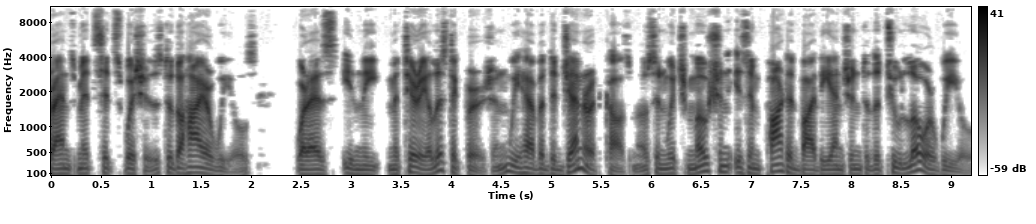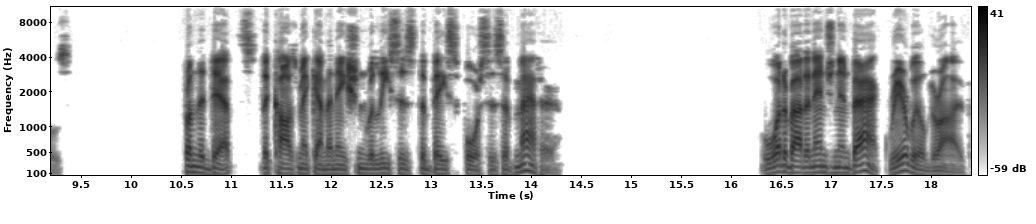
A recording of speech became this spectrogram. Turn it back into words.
transmits its wishes to the higher wheels, whereas in the materialistic version we have a degenerate cosmos in which motion is imparted by the engine to the two lower wheels. From the depths, the cosmic emanation releases the base forces of matter. What about an engine in back, rear-wheel drive?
